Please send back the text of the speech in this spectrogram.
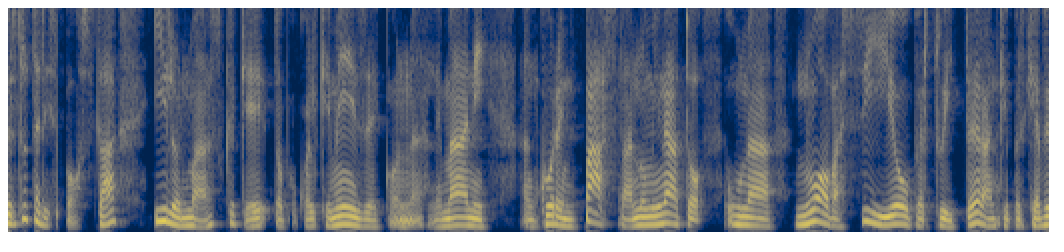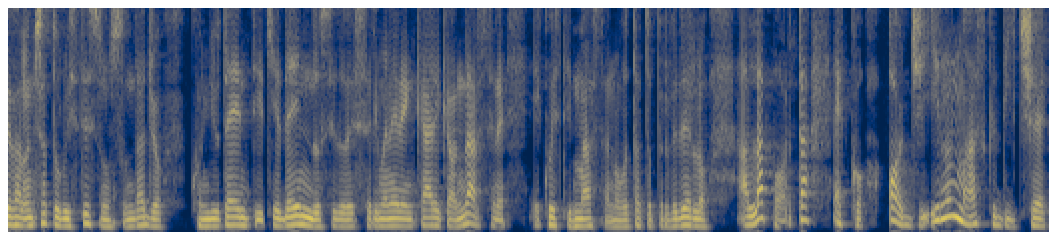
Per tutta risposta, Elon Musk, che dopo qualche mese con le mani ancora in pasta ha nominato una nuova CEO per Twitter, anche perché aveva lanciato lui stesso un sondaggio con gli utenti chiedendo se dovesse rimanere in carica o andarsene e questi in massa hanno votato per vederlo alla porta, ecco, oggi Elon Musk dice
